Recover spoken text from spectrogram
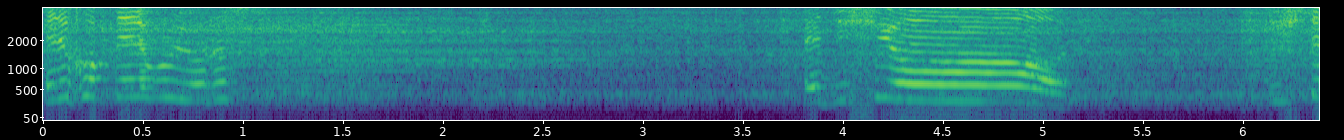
Helikopteri vuruyoruz. Ve düşüyor. Düştü.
